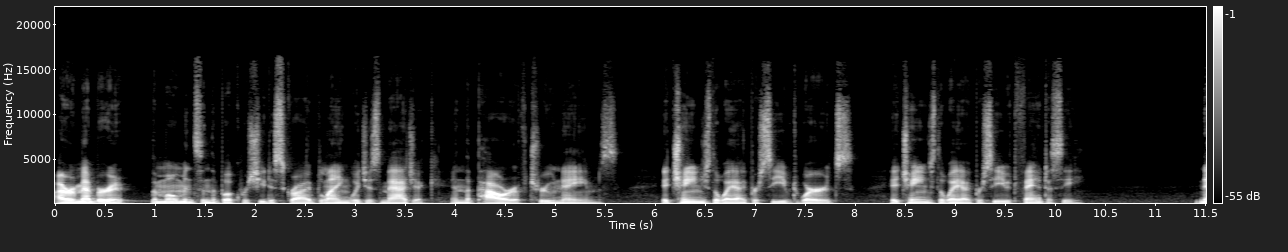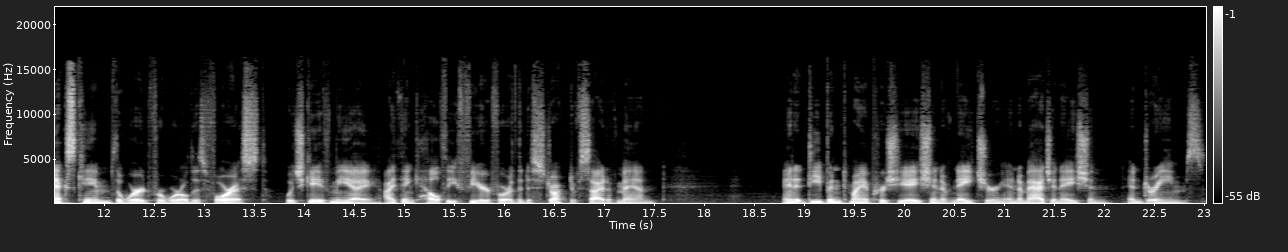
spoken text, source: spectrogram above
I remember the moments in the book where she described language as magic and the power of true names. It changed the way I perceived words. It changed the way I perceived fantasy. Next came The Word for World is Forest, which gave me a, I think, healthy fear for the destructive side of man. And it deepened my appreciation of nature and imagination and dreams.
